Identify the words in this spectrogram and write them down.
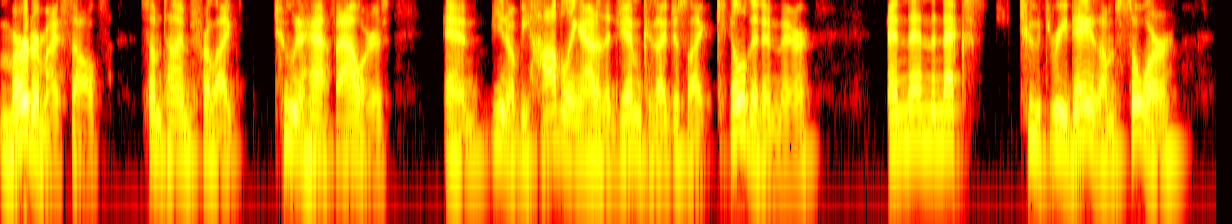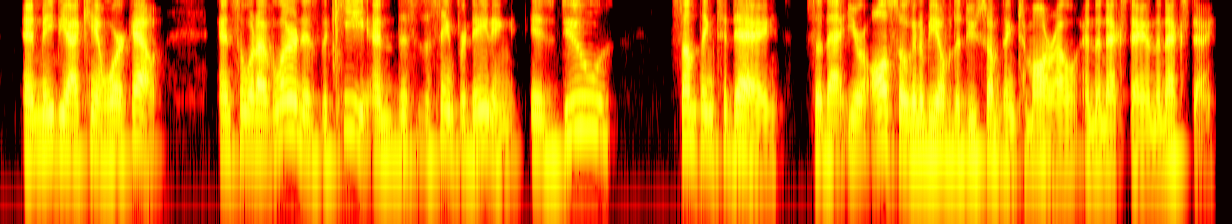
murder myself sometimes for like two and a half hours and, you know, be hobbling out of the gym because I just like killed it in there. And then the next two, three days, I'm sore and maybe I can't work out. And so what I've learned is the key, and this is the same for dating, is do something today so that you're also going to be able to do something tomorrow and the next day and the next day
